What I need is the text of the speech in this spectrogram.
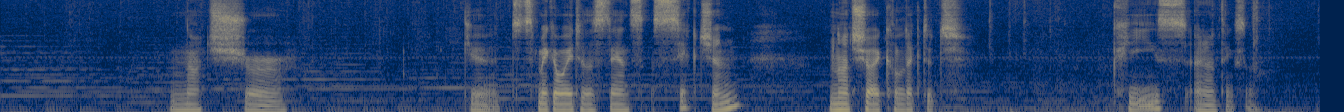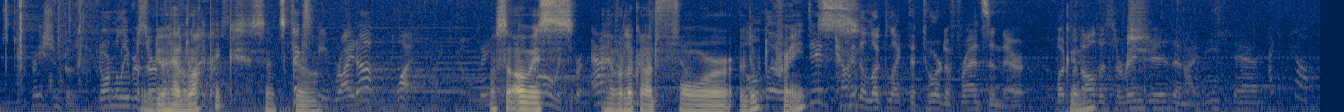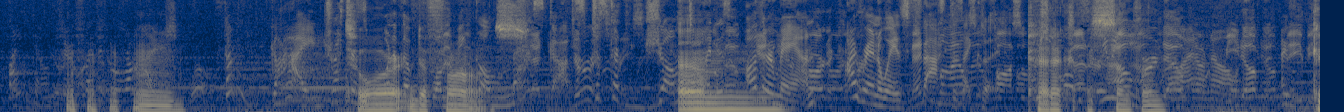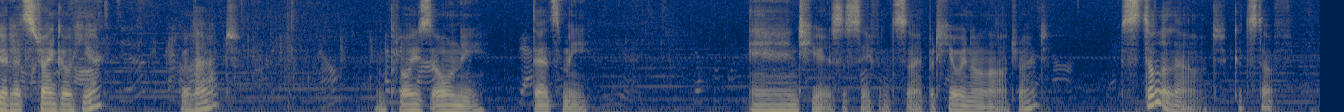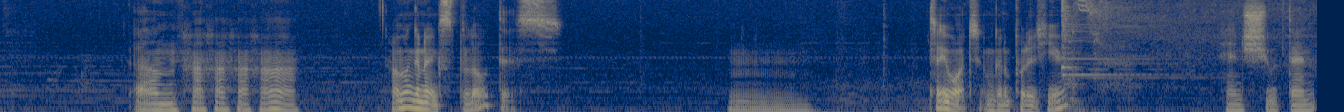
Not sure. Good. Let's make our way to the stands section. Not sure I collected keys. I don't think so. We do have a lockpick, so let's go. Also always have a look out for loot crates. Kind of looked like the Tour de France in there. What Good. with all the syringes and IV stands. Guy dressed Tour as one of de France. mascots just to jump on this Um, other man. I ran away as fast as I could. Paddock is something. I don't know. Good, let's try and go here. Without. Employees only. That's me. And here is the safe inside, but here we're not allowed, right? Still allowed. Good stuff. Um, ha ha ha ha. How am I gonna explode this? Hmm. Tell you what, I'm gonna put it here. And shoot then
